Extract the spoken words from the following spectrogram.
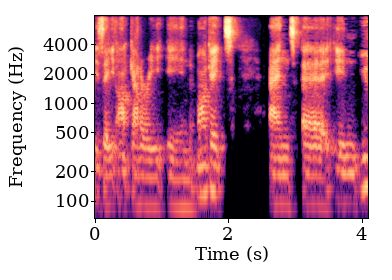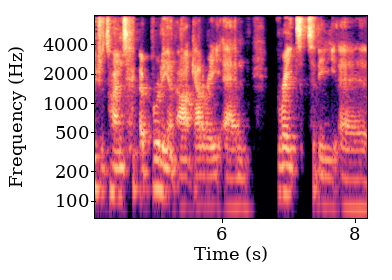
is a art gallery in Margate and uh, in usual times a brilliant art gallery um, great to the uh,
